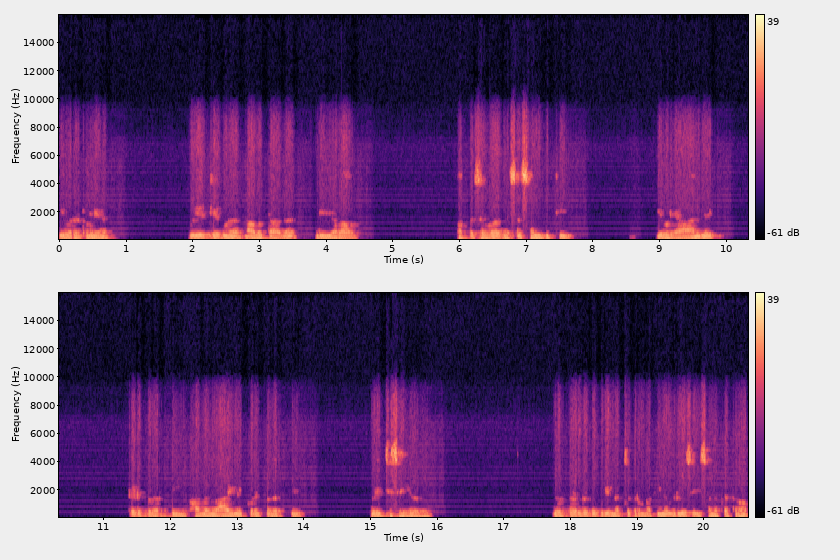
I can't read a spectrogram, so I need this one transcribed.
இவர்களுடைய உயிருக்கே கூட ஆபத்தாக முடியலாம் அப்போ செவ்வாய் தசை சனி புத்தி இவருடைய ஆயுளை கெடுப்பதற்கு அல்லது ஆயுளை குறைப்பதற்கு முயற்சி செய்கிறது. இவர் பிறந்திருக்கக்கூடிய நட்சத்திரம் பார்த்தீங்கன்னா மிருகசீரிச நட்சத்திரம்.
